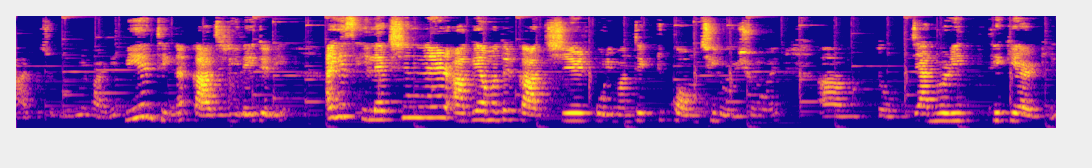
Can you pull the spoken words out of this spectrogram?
আর বছর হয়নি বিয়ে ঠিক না কাজ রিলেটেডই আই গেস ইলেকশনের আগে আমাদের কাজের পরিমাণটা একটু কম ছিল ওই সময়। তো জানুয়ারি থেকে আর কি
